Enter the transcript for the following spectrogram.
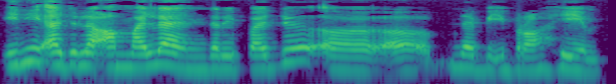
ini adalah amalan daripada uh, uh, Nabi Ibrahim.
